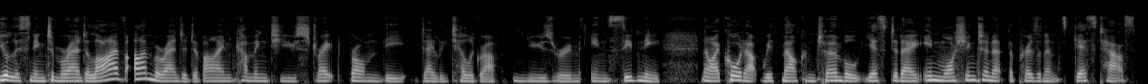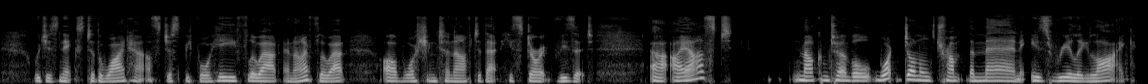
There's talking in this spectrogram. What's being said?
You're listening to Miranda Live. I'm Miranda Devine, coming to you straight from the Daily Telegraph newsroom in Sydney. Now, I caught up with Malcolm Turnbull yesterday in Washington at the President's Guest House, which is next to the White House, just before he flew out and I flew out of Washington after that historic visit. Uh, I asked Malcolm Turnbull, what Donald Trump, the man, is really like.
